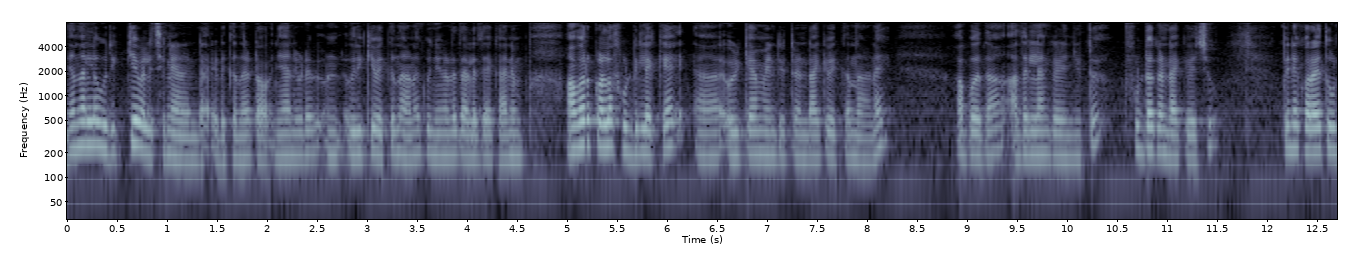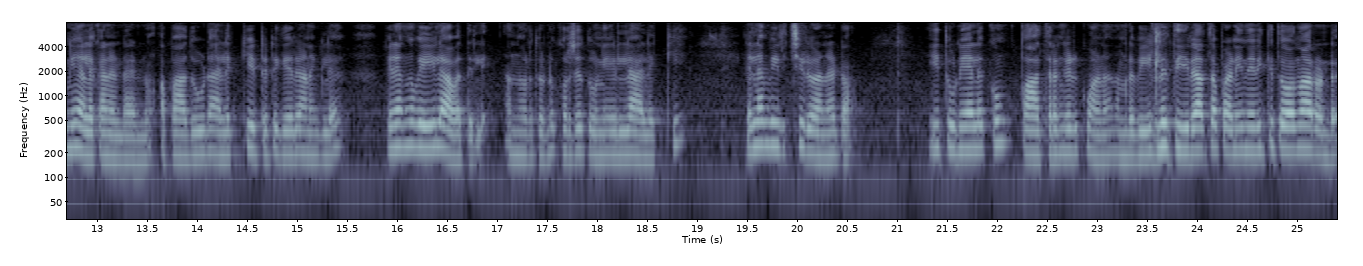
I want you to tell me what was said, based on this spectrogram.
ഞാൻ നല്ല ഉരുക്കിയ വെളിച്ചെണ്ണയാണ് എടുക്കുന്നത് കേട്ടോ. ഞാനിവിടെ ഉരുക്കി വെക്കുന്നതാണ്. കുഞ്ഞുങ്ങളുടെ തല തേക്കാനും അവർക്കുള്ള ഫുഡിലൊക്കെ ഒഴിക്കാൻ വേണ്ടിയിട്ട് ഉണ്ടാക്കി വെക്കുന്നതാണ്. അപ്പോൾ ഇതാ അതെല്ലാം കഴിഞ്ഞിട്ട് ഫുഡൊക്കെ ഉണ്ടാക്കി വെച്ചു. പിന്നെ കുറേ തുണി അലക്കാനുണ്ടായിരുന്നു. അപ്പോൾ അതുകൂടെ അലക്കി ഇട്ടിട്ട് കയറുകയാണെങ്കിൽ പിന്നെ അങ്ങ് വെയിലാവത്തില്ലേ? അന്നോർത്തുകൊണ്ട് കുറച്ച് തുണിയെല്ലാം അലക്കി എല്ലാം വിരിച്ചിടുകയാണ് കേട്ടോ. ഈ തുണിയലക്കും പാത്രം കഴുക്കുമാണ് നമ്മുടെ വീട്ടിൽ തീരാത്ത പണിയെന്ന് എനിക്ക് തോന്നാറുണ്ട്.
